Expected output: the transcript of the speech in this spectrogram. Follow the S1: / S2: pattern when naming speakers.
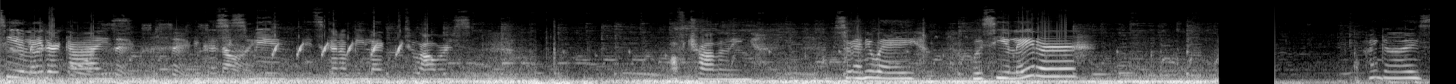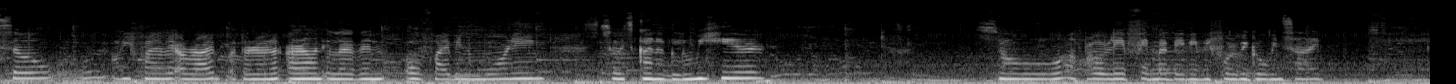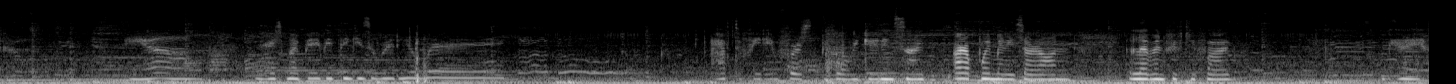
S1: see you later, guys. Because it's been it's gonna be like two hours of traveling. So anyway, we'll see you later. Hi guys. So we finally arrived at around, around 11:05 in the morning. So it's kind of gloomy here. So I'll probably feed my baby before we go inside. Where's my baby? think he's already awake. I have to feed him first before we get inside. Our appointment is around 11.55. Okay.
